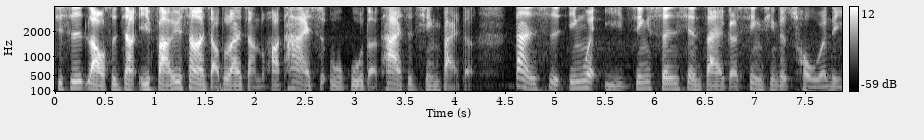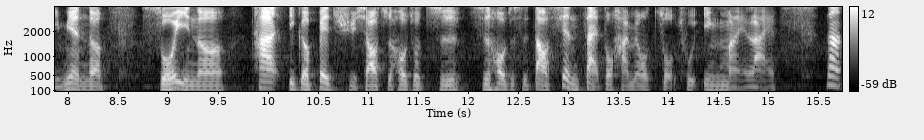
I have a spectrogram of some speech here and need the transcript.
其实老实讲，以法律上的角度来讲的话，他还是无辜的，他还是清白的。但是因为已经深陷在一个性侵的丑闻里面了，所以呢。他一个被取消之后，就之之后就是到现在都还没有走出阴霾来。那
